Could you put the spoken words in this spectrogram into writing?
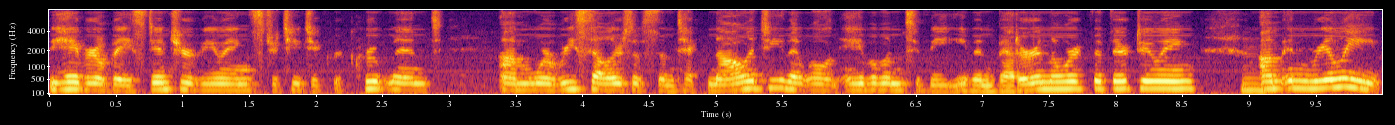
behavioral-based interviewing, strategic recruitment. Um, we're resellers of some technology that will enable them to be even better in the work that they're doing. Mm. Um, and really,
